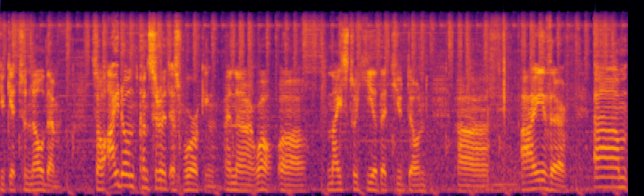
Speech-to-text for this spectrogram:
you get to know them. So I don't consider it as working. And uh, well, uh, nice to hear that you don't uh, either. Um,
